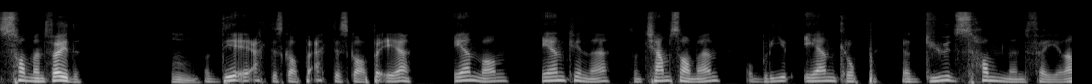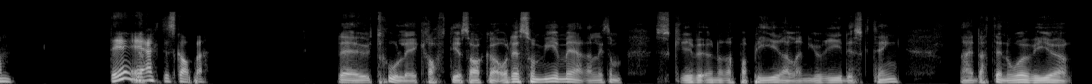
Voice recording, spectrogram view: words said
sammenføyd. Mm. Og det er ekteskapet. Ekteskapet er én mann, én kvinne, som kommer sammen og blir én kropp. Ved at Gud sammenføyer dem. Det er ja. ekteskapet. Det er utrolig kraftige saker, og det er så mye mer enn liksom skrive under et papir eller en juridisk ting. Nei, dette er noe vi gjør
